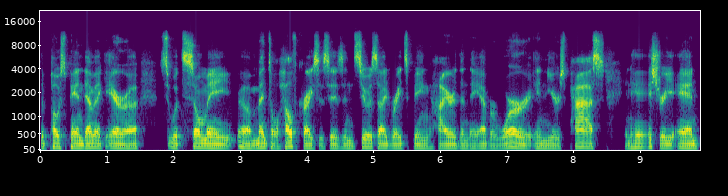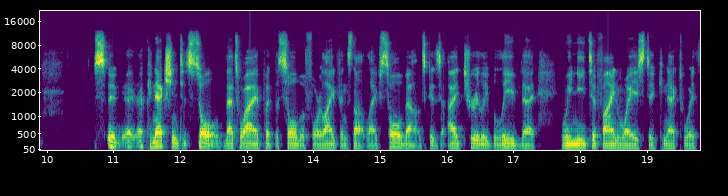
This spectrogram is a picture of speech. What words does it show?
the post-pandemic era with so many uh, mental health crises and suicide rates being higher than they ever were in years past in history and a, a connection to soul. That's why i put the soul before life and it's not life soul balance because i truly believe that we need to find ways to connect with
